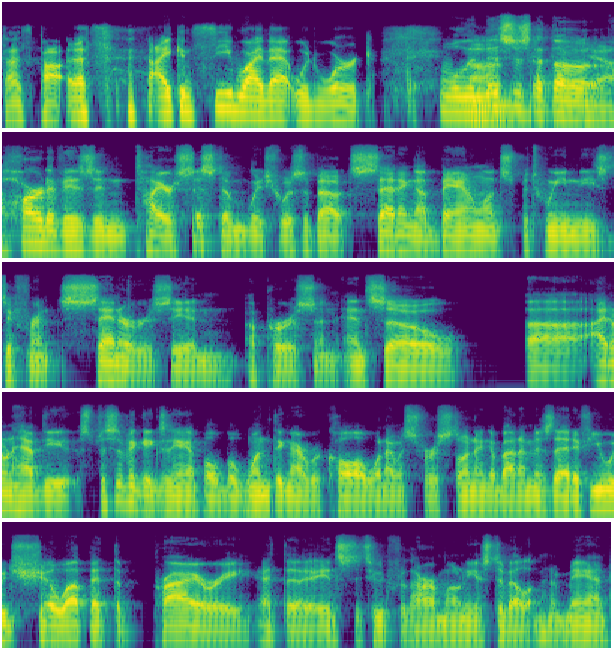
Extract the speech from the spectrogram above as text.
that's that's I can see why that would work. Well, and um, this is at the yeah. heart of his entire system, which was about setting a balance between these different centers in a person. And so uh, I don't have the specific example, but one thing I recall when I was first learning about him is that if you would show up at the Priory at the Institute for the Harmonious Development of Man,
